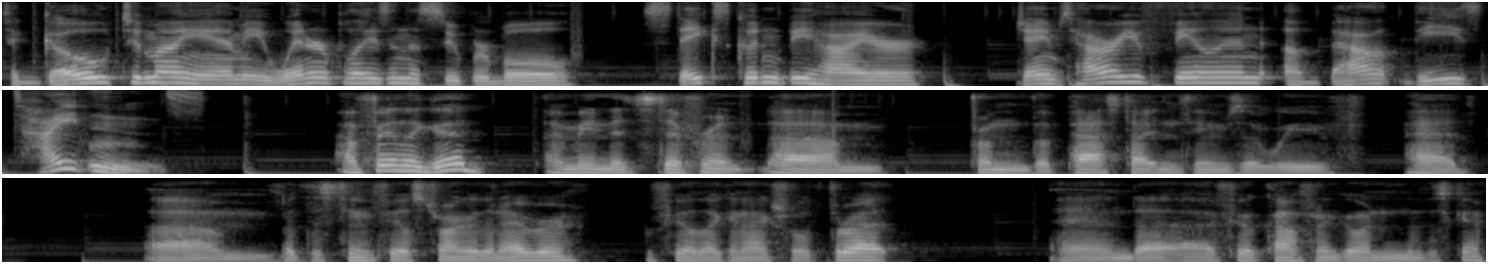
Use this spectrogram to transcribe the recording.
To go to Miami, winner plays in the Super Bowl. Stakes couldn't be higher. James, how are you feeling about these Titans? I'm feeling good. I mean, it's different um, from the past Titan teams that we've had. Um, but this team feels stronger than ever. We feel like an actual threat, and uh, I feel confident going into this game.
